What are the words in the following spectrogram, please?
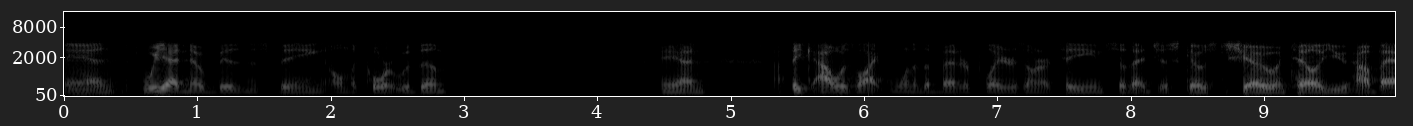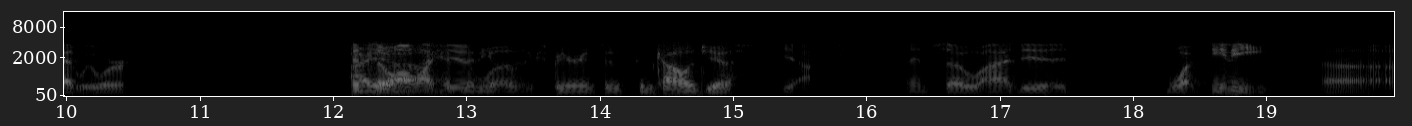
And we had no business being on the court with them. And I think I was like one of the better players on our team, so that just goes to show and tell you how bad we were. And I, so uh, all I, I had did many was of those experiences in college. Yes. yeah. And so I did what any uh,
